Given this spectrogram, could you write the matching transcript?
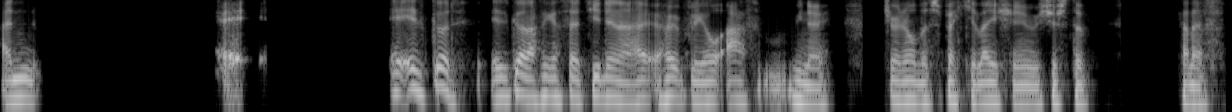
and it, it is good. It's good. I think I said to you, didn't I? Hopefully, all after, you know, during all the speculation, it was just the kind of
